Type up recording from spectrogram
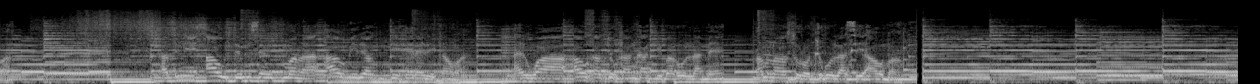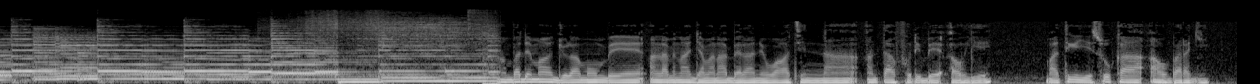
wa. kabini aw denmisɛn kuma na aw miiriya tun tɛ hɛrɛ de kan wa. ayiwa aw ka to k'an ka kibaru lamɛn an bena sɔrɔ cogo lase aw ma. badenma jula minw be an lamɛnna jamana bɛɛ la ni wagati na an ta fori be aw ye matigi yezu ka aw baraji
